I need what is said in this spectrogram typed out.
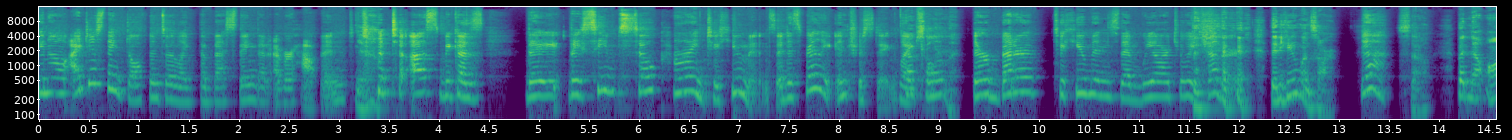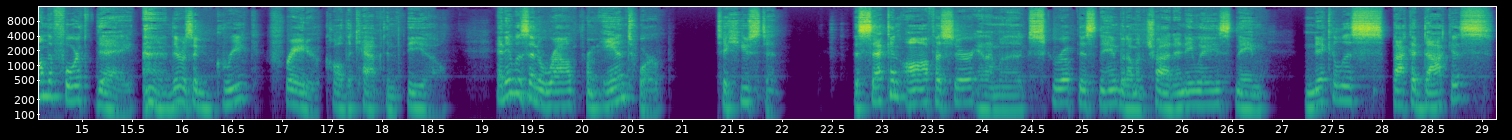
You know, I just think dolphins are like the best thing that ever happened Yeah. to us because they they seem so kind to humans, and it's really interesting. Like absolutely they're better to humans than we are to each other. than humans are yeah. So, but now on the fourth day, there was a Greek freighter called the Captain Theo, and it was en route from Antwerp to Houston. The second officer, and I'm going to screw up this name, but I'm going to try it anyways, named Nicholas Bakadakis.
